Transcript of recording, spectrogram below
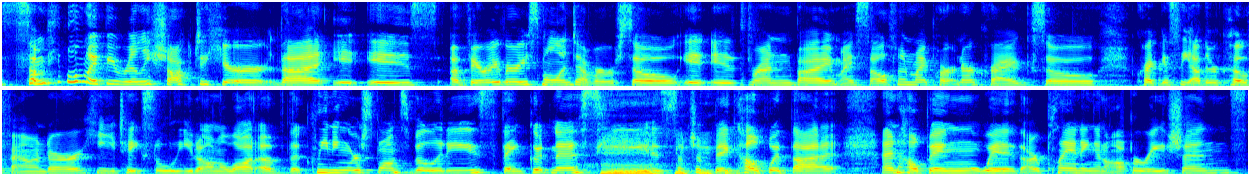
some people might be really shocked to hear that it is a very, very small endeavor. So it is run by myself and my partner, Craig. So Craig is the other co founder. He takes the lead on a lot of the cleaning responsibilities. Thank goodness. He is such a big help with that and helping with our planning and operations.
